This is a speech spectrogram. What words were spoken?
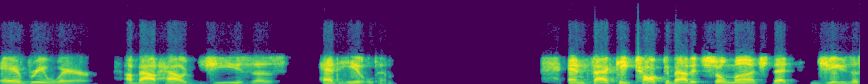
everywhere about how Jesus had healed him. In fact, he talked about it so much that Jesus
